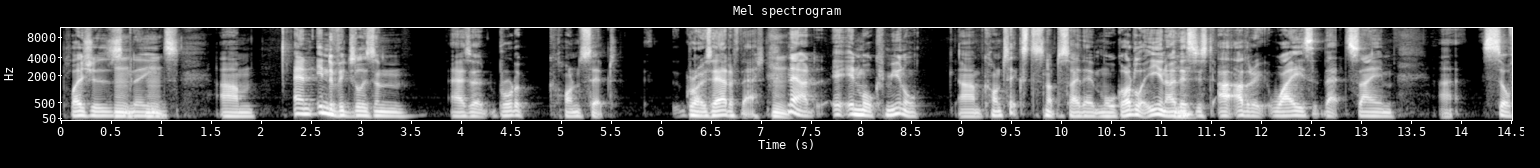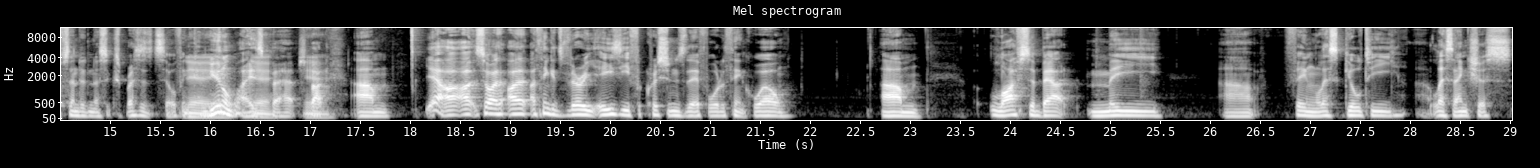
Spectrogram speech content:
pleasures, needs. Um, and individualism as a broader concept grows out of that. Now, in more communal um, contexts, not to say they're more godly, you know, there's just uh, other ways that that same uh, self-centeredness expresses itself in Yeah, communal yeah, ways, yeah, perhaps. But um, yeah, I, so I, I think it's very easy for Christians, therefore, to think, well, um, life's about me uh, feeling less guilty, uh, less anxious.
